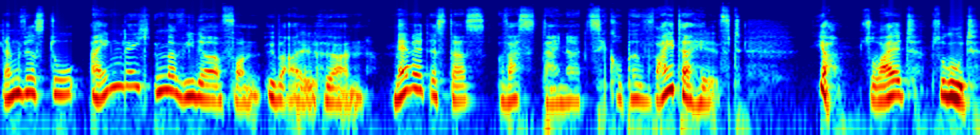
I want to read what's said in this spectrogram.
dann wirst du eigentlich immer wieder von überall hören. Mehrwert ist das, was deiner Zielgruppe weiterhilft. Ja, soweit, so gut.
